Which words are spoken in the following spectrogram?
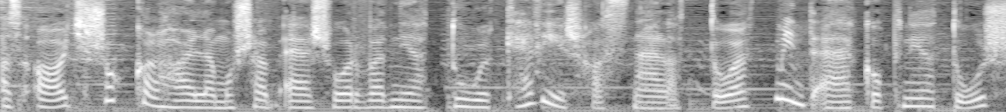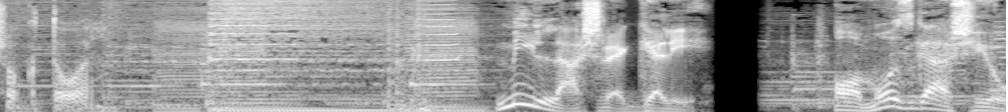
Az agy sokkal hajlamosabb elsorvadni a túl kevés használattól, mint elkopni a túl soktól. Millás reggeli. A mozgás jó,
